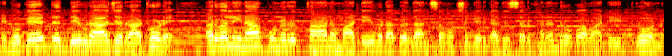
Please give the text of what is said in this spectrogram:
એડવોકેટ દેવરાજ રાઠોડે અરવલ્લીના પુનરુત્થાન માટે વડાપ્રધાન સમક્ષ ગેરકાયદેસર ખનન રોકવા માટે ડ્રોન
